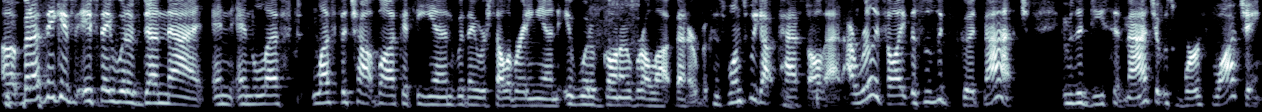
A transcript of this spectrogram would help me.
uh, but I think if if they would have done that and and left left the chop block at the end when they were celebrating in, it would have gone over a lot better. Because once we got past all that, I really felt like this was a good match. It was a decent match. It was worth watching.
